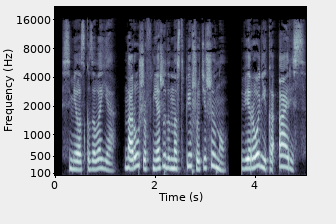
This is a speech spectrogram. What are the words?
— смело сказала я, нарушив неожиданно наступившую тишину. «Вероника Арис».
